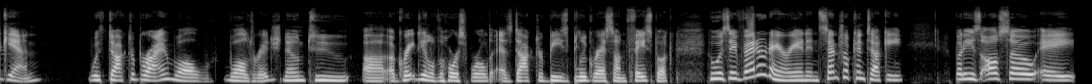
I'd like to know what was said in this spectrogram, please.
again with Dr. Brian Wal- Waldridge, known to uh, a great deal of the horse world as Dr. B's Bluegrass on Facebook, who is a veterinarian in Central Kentucky, but he's also a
